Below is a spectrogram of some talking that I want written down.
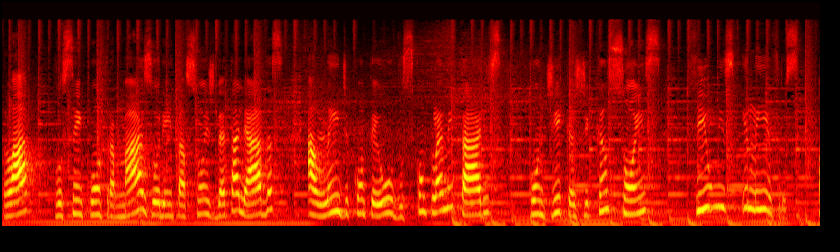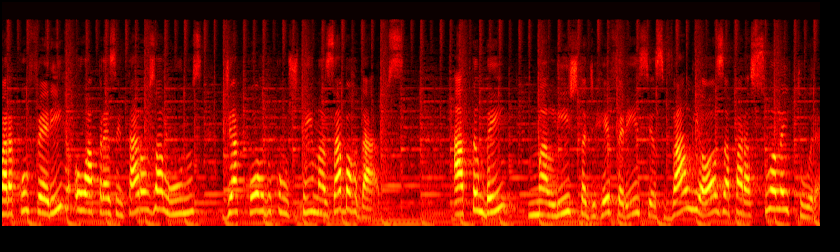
Lá você encontra mais orientações detalhadas além de conteúdos complementares com dicas de canções, filmes e livros para conferir ou apresentar aos alunos de acordo com os temas abordados. Há também uma lista de referências valiosa para a sua leitura.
